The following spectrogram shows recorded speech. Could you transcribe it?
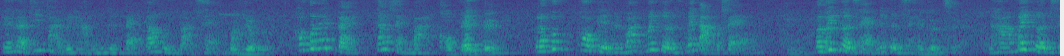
ในขณะที่ฝ่ายบริหารเงินเดือนแปดเก้าหมื่นบาทแสนก็บาทเยอะเลยเขาก็ได้แปดเก้าแสนบาทขอเปลี่ยนเป็นเราก็พอเปลี่ยนเป็นว่าไม่เกินไม่ต่ำกว่าแสนอืมเออไม่เกินแสนไม่เกินแสนไม่เกินแสนนะคะไม่เกินแส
